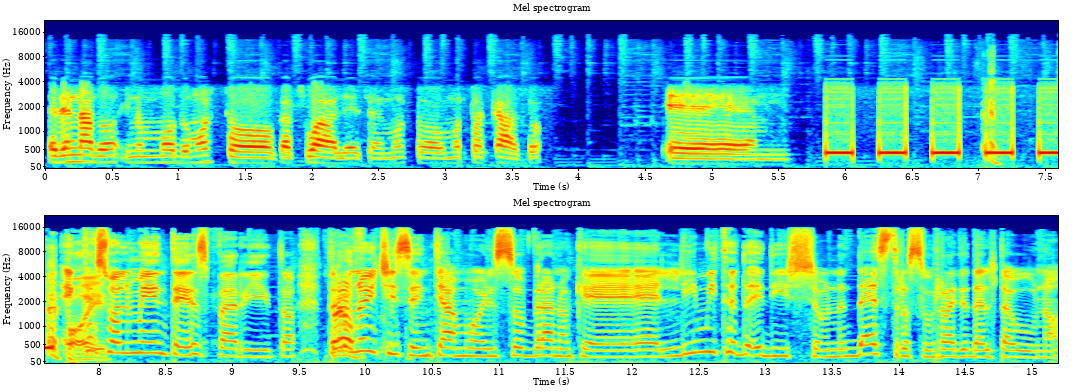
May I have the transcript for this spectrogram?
ed è nato in un modo molto casuale, cioè molto, molto a caso. E, ehm, e, poi... casualmente è sparito. Però, Però, noi ci sentiamo il suo brano che è Limited Edition, destro su Radio Delta 1.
